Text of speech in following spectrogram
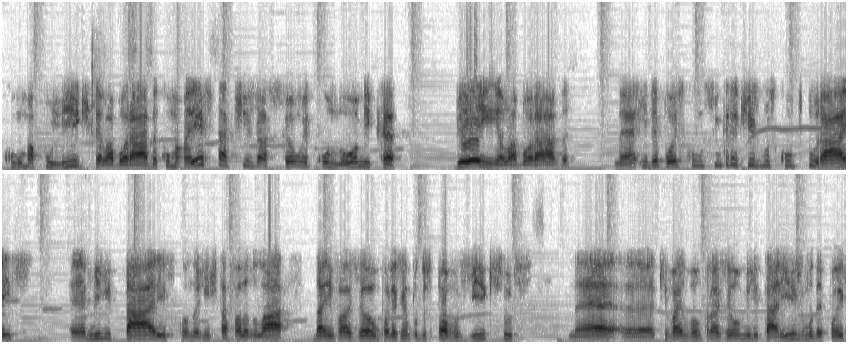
com uma política elaborada, com uma estatização econômica bem elaborada, né? E depois com sincretismos culturais, é, militares, quando a gente está falando lá da invasão, por exemplo, dos povos ixos, né? É, que vai, vão trazer o militarismo depois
